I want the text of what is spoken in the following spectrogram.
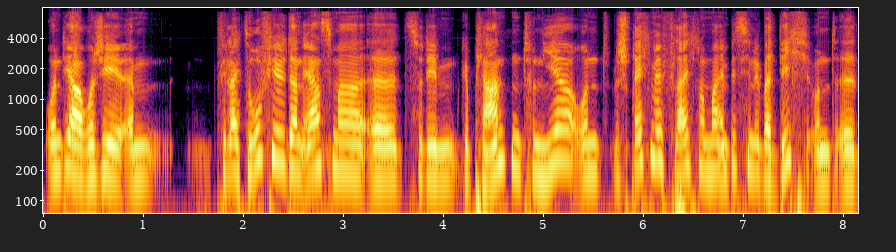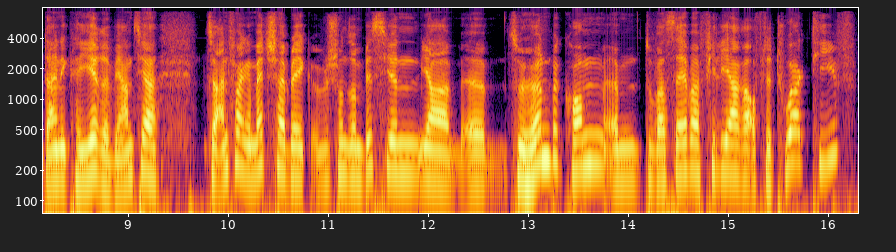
Und ja, Roger, ähm, vielleicht so viel dann erstmal äh, zu dem geplanten Turnier und sprechen wir vielleicht noch mal ein bisschen über dich und äh, deine Karriere. Wir haben es ja zu Anfang im Match Tiebreak schon so ein bisschen ja äh, zu hören bekommen. Ähm, du warst selber viele Jahre auf der Tour aktiv.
